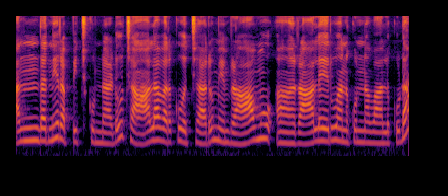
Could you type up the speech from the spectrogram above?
అందరినీ రప్పించుకున్నాడు. చాలా వరకు వచ్చారు. మేము రాము రాలేరు అనుకున్న వాళ్ళు కూడా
